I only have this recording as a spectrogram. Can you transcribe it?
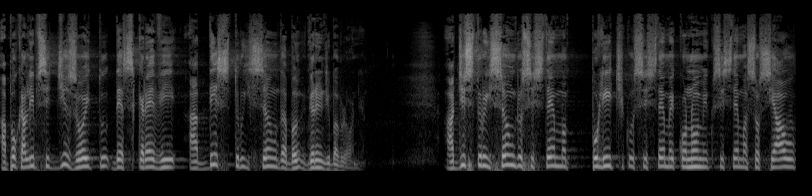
Apocalipse 18 descreve a destruição da grande Babilônia. A destruição do sistema político, sistema econômico, sistema social,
